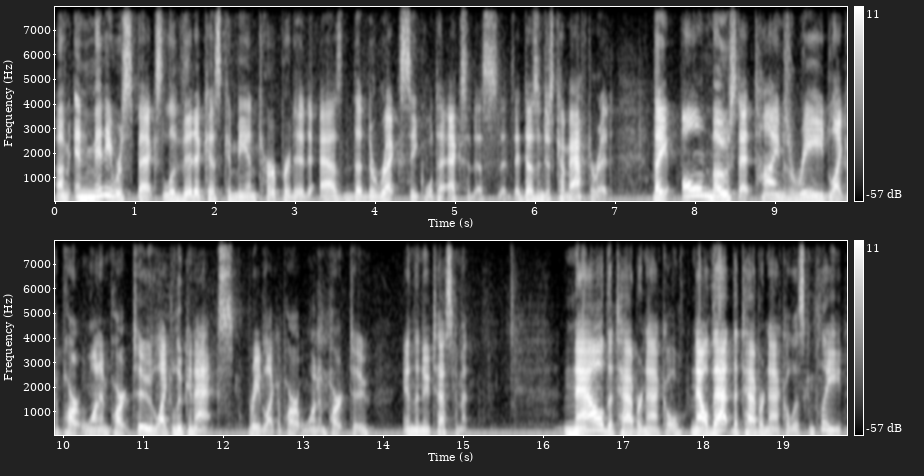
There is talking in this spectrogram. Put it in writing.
Um, in many respects, Leviticus can be interpreted as the direct sequel to Exodus. It, it doesn't just come after it. They almost at times read like a part one and part two, like Luke and Acts read like a part one and part two in the New Testament. Now the tabernacle, now that the tabernacle is complete,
